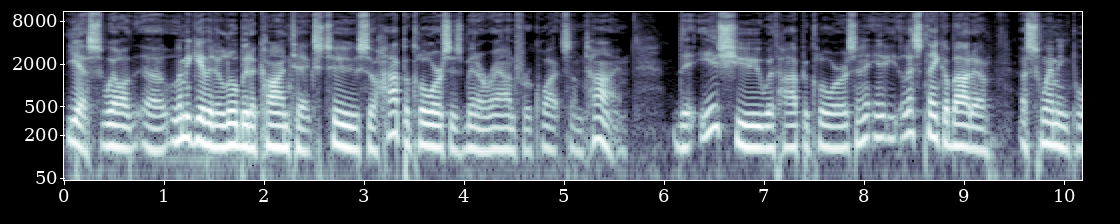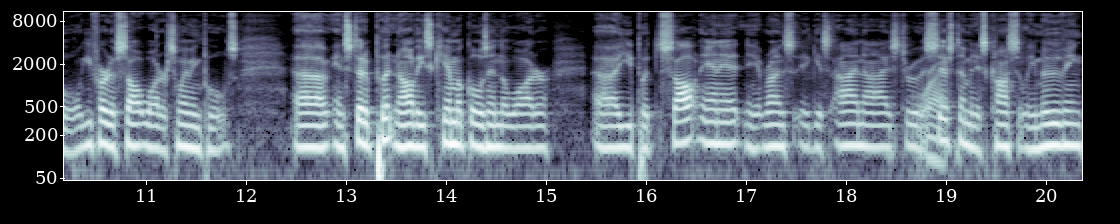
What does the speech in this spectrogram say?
Yes well uh, let me give it a little bit of context too. So hypochlorous has been around for quite some time. The issue with hypochlorous, and let's think about a, a swimming pool. You've heard of saltwater swimming pools. Uh, instead of putting all these chemicals in the water, uh, you put salt in it, and it runs. It gets ionized through a right. system, and it's constantly moving,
